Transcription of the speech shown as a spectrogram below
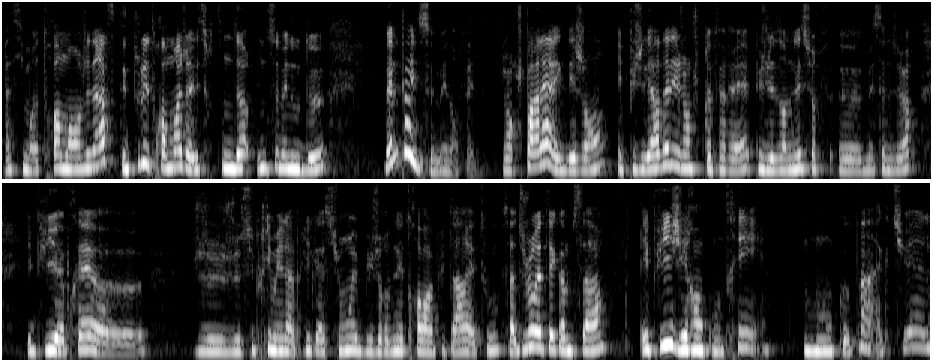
pas six mois, trois mois. En général, c'était tous les trois mois, j'allais sur Tinder une semaine ou deux. Même pas une semaine en fait. Genre, je parlais avec des gens et puis je gardais les gens que je préférais, puis je les emmenais sur Messenger et puis après. Je, je supprimais l'application et puis je revenais trois mois plus tard et tout. Ça a toujours été comme ça. Et puis j'ai rencontré mon copain actuel.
